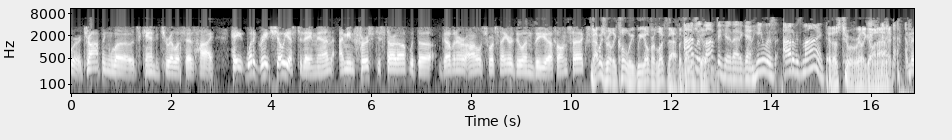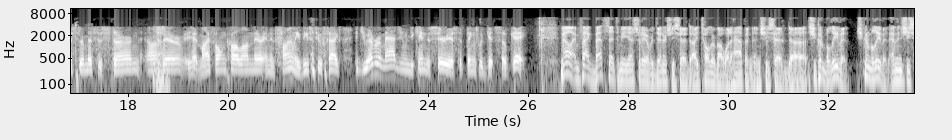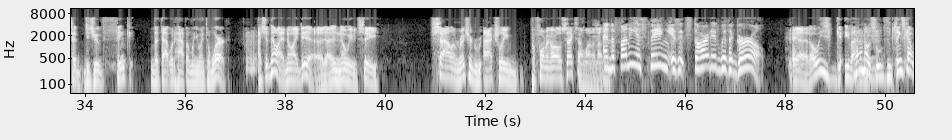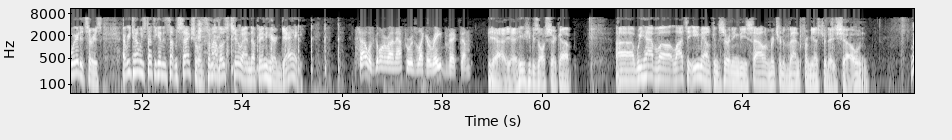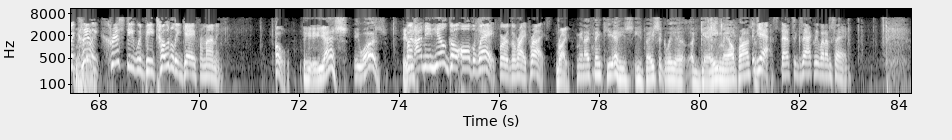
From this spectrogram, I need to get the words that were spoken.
Howard, dropping loads. Candy Chirilla says hi. Hey, what a great show yesterday, man. I mean, first you start off with the governor, Arnold Schwarzenegger, doing the uh, phone sex. That was really cool. We we overlooked that, but that I was would good. love to hear that again. He was out of his mind. Yeah, those two were really going at it. Mr. and Mrs. Stern on Yeah. there. You had my phone call on there. And then finally, these two fags. Did you ever imagine when you came to Sirius that things would get so gay? No, in fact, Beth said to me yesterday over dinner, she said, I told her about what happened, and she said uh, she couldn't believe it. She couldn't believe it. And then she said, did you think that that would happen when you went to work? I said, no, I had no idea. I, I didn't know we would see Sal and Richard actually performing oral sex on one another. And the funniest thing is it started with a girl. Yeah, it always, get, I don't know, some, things got weird at Sirius. Every time we start to get into something sexual, somehow those two end up in here gay. Sal was going around afterwards like a rape victim. Yeah, yeah, he, he was all shook up. Uh, we have uh, lots of email concerning the Sal and Richard event from yesterday's show. But clearly, Christie would be totally gay for money. Oh, he, yes. He was. He but, was- I mean, he'll go all the way for the right price. Right. I mean, I think, yeah, he's he's basically a, a gay male prostitute. Yes, that's exactly what I'm saying.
